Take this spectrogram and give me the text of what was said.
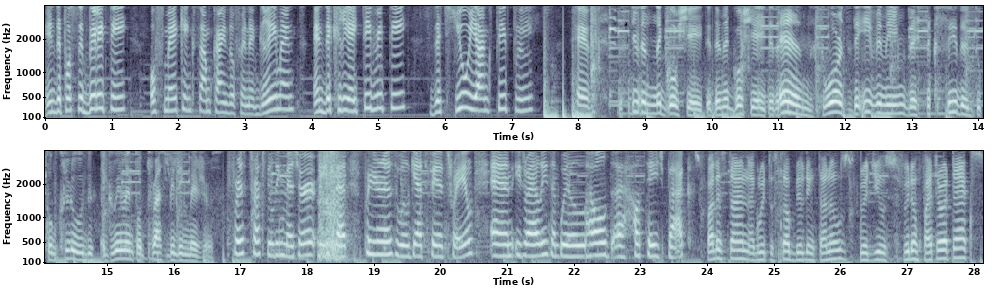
in the possibility of making some kind of an agreement and the creativity that you young people have. The students negotiated and negotiated, and towards the evening, they succeeded to conclude agreement on trust-building measures. First trust-building measure is that prisoners will get fair trial, and Israelis will hold a hostage back. Palestine agreed to stop building tunnels, reduce freedom fighter attacks.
